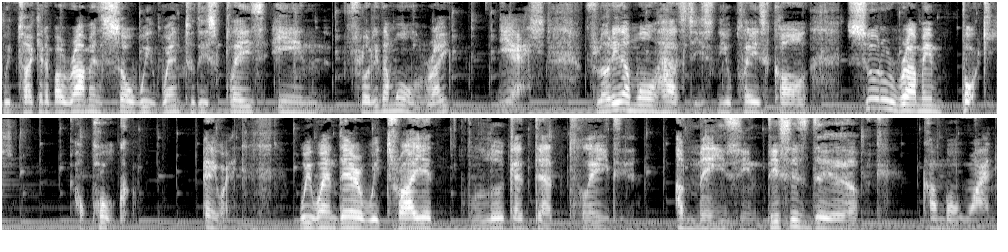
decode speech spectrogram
we're talking about ramen, so we went to this place in Florida Mall, right? Yes. Florida Mall has this new place called Suru Ramen Poki or Poke. Anyway, we went there, we tried it. Look at that plate. Amazing. This is the combo one.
